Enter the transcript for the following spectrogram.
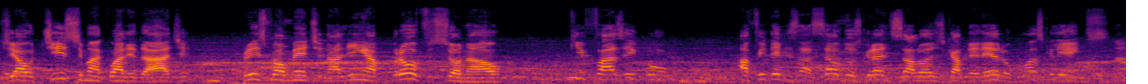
de altíssima qualidade, principalmente na linha profissional, que fazem com a fidelização dos grandes salões de cabeleireiro com as clientes. Né?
